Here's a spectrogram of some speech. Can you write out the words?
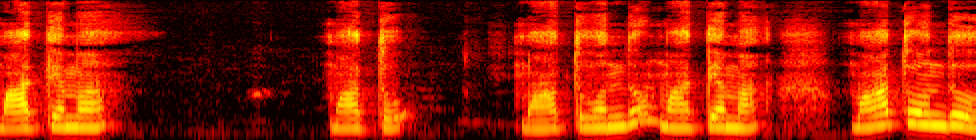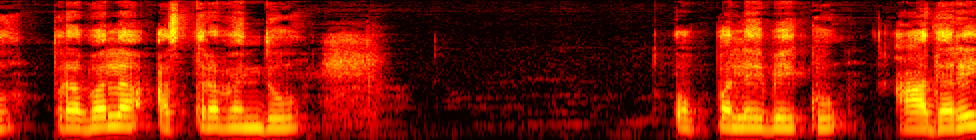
ಮಾಧ್ಯಮ ಮಾತು ಮಾತು ಒಂದು ಮಾಧ್ಯಮ, ಮಾತು ಒಂದು ಪ್ರಬಲ ಅಸ್ತ್ರವೆಂದು ಒಪ್ಪಲೇಬೇಕು. ಆದರೆ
